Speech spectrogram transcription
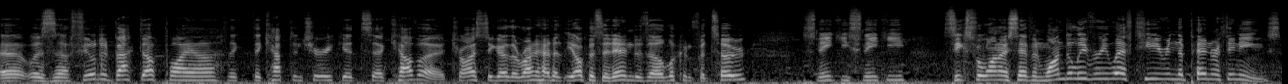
uh, it was uh, fielded backed up by uh, the, the captain Churik at uh, cover. Tries to go the run out at the opposite end as they're looking for two. Sneaky, sneaky. Six for 107. One delivery left here in the Penrith innings.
